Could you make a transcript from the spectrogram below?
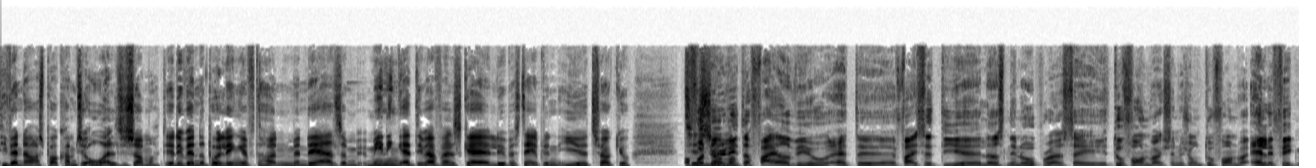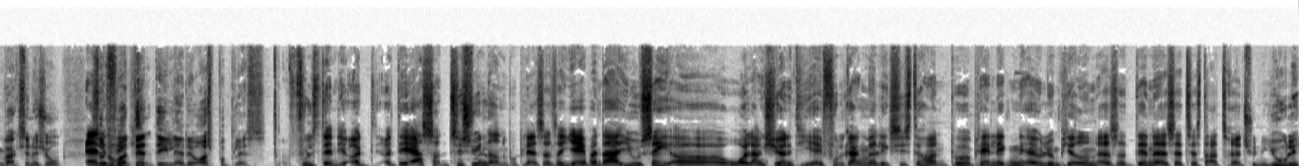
de venter også på at komme til OL til sommer. Det har de ventet på længe efterhånden. Men det er altså meningen, at de i hvert fald skal løbe af stablen i øh, Tokyo Og for sommer. nylig, der fejrede vi jo, at øh, Pfizer, de øh, lavede sådan en Oprah og sagde, du får en vaccination, du får en va-" Alle fik en vaccination. Alle så nu var fik. den del af det også på plads. Fuldstændig. Og, og det er så tilsyneladende på plads. Altså Japan, der er IOC og, og OL-arrangørerne, de er i fuld gang med at lægge sidste hånd på planlægningen af Olympiaden. Altså, den er sat til at starte 23. juli.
